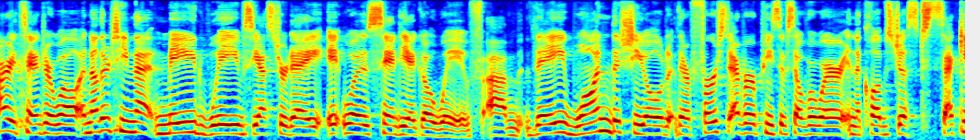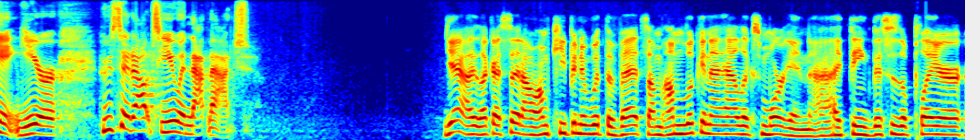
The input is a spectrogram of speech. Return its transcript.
All right, Sandra. Well, another team that made waves yesterday, it was San Diego Wave. Um, they won the Shield, their first ever piece of silverware in the club's just second year. Who stood out to you in that match? Yeah, like I said, I'm, keeping it with the vets. I'm, I'm looking at Alex Morgan. I think this is a player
